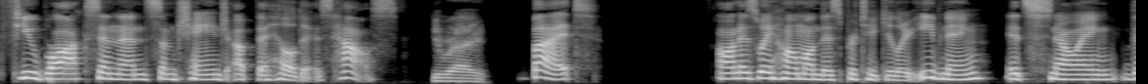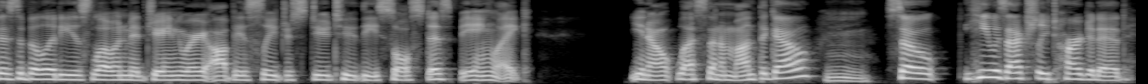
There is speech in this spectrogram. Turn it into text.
few blocks and then some change up the hill to his house. You're right. But on his way home on this particular evening, it's snowing. Visibility is low in mid January, obviously, just due to the solstice being like, you know, less than a month ago. Mm. So he was actually targeted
